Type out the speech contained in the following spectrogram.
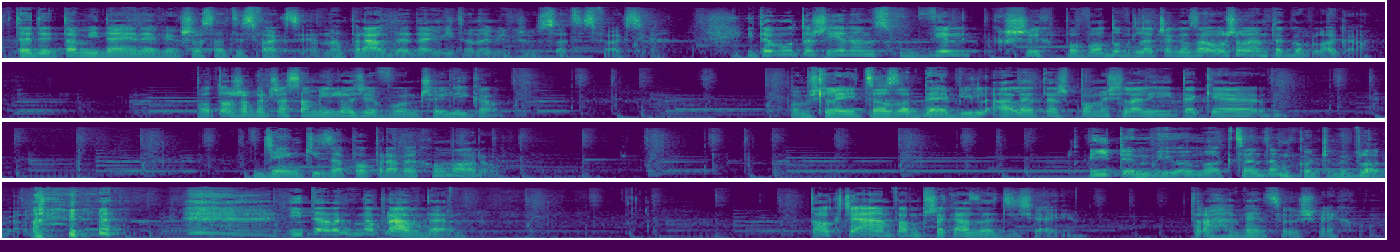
Wtedy to mi daje największą satysfakcję. Naprawdę daje mi to największą satysfakcję. I to był też jeden z większych powodów, dlaczego założyłem tego vloga. Po to, żeby czasami ludzie włączyli go. Pomyśleli, co za debil, ale też pomyśleli takie... Dzięki za poprawę humoru. I tym miłym akcentem kończymy vloga. I tak naprawdę. To chciałem wam przekazać dzisiaj. Trochę więcej uśmiechu.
